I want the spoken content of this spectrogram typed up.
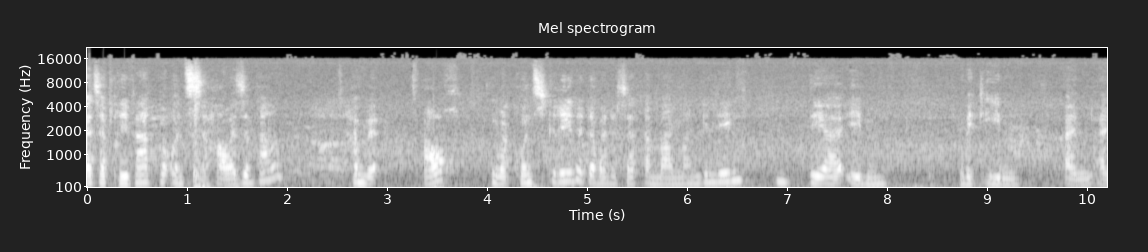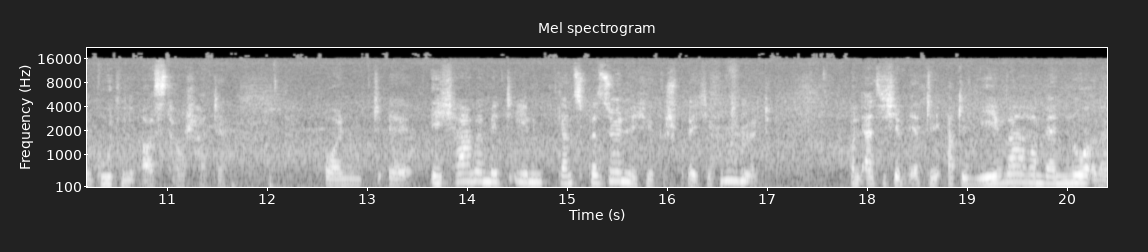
Als er privat bei uns zu Hause war, haben wir auch über Kunst geredet, aber das hat an meinem Mann gelegen, der eben mit ihm einen, einen guten Austausch hatte. Und äh, ich habe mit ihm ganz persönliche Gespräche mhm. geführt. Und als ich im Atelier war, haben wir nur über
